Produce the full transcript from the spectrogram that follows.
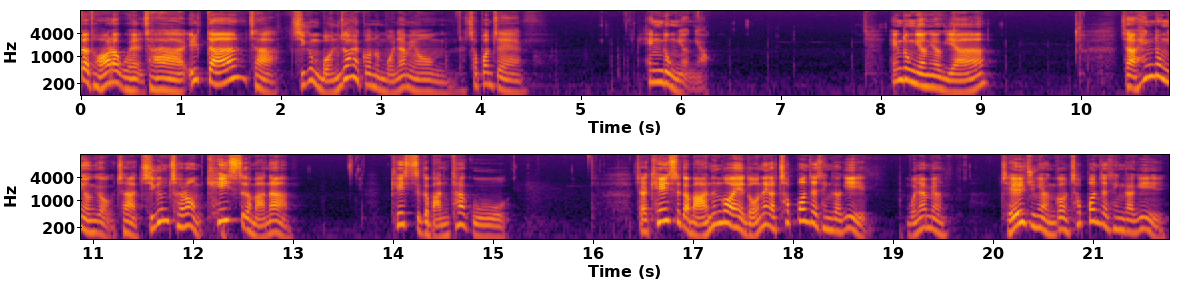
다 더하라고 해. 자, 일단 자, 지금 먼저 할 거는 뭐냐면 첫 번째 행동 영역. 행동 영역이야. 자, 행동 영역. 자, 지금처럼 케이스가 많아. 케이스가 많다고. 자, 케이스가 많은 거에 너네가 첫 번째 생각이 뭐냐면 제일 중요한 건 첫 번째 생각이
